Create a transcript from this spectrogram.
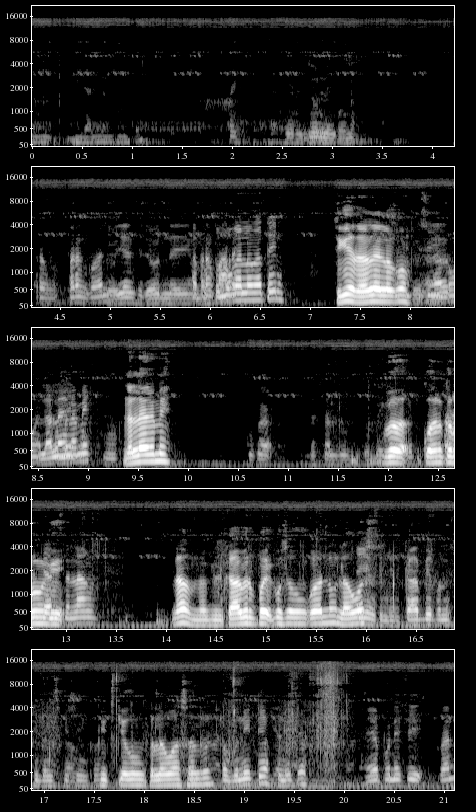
Jolet. Brad din Julis oh. Sir Jolet. Parang parang kuan. So yan, si Don na yung... Parang tulungan lang natin. Sige, lalay lang ako. Lalay lami. Lalay lang eh. Kuka, dasal ko. Kuha, kuha ka rin. Na lang. Na, nag-recover pa ako sa kung ano, lawas. Ayun, recover pa na si Dance kasi ko. Kikya akong kalawasan ron. Oh, bonito, bonito. Ayan po ni si, kan,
